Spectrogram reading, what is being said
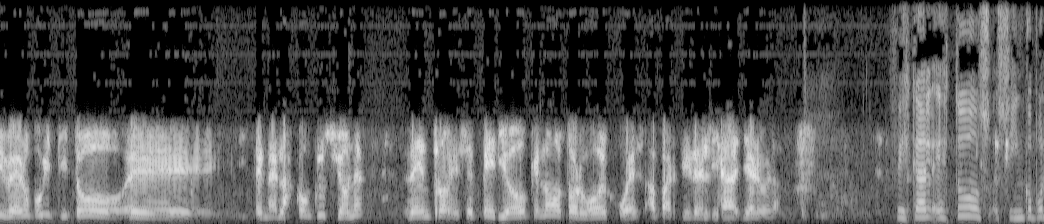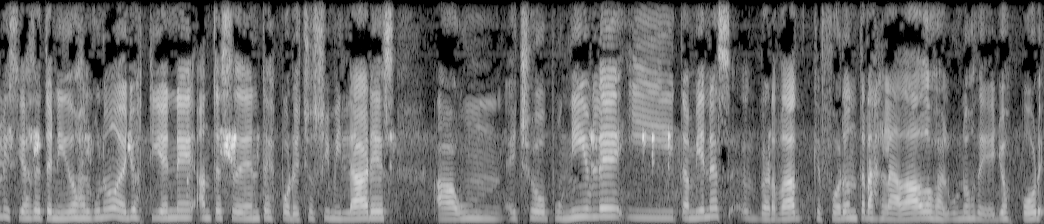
y ver un poquitito eh, y tener las conclusiones dentro de ese periodo que nos otorgó el juez a partir del día de ayer, ¿verdad? Fiscal, estos cinco policías detenidos, ¿alguno de ellos tiene antecedentes por hechos similares a un hecho punible? Y también es verdad que fueron trasladados algunos de ellos por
